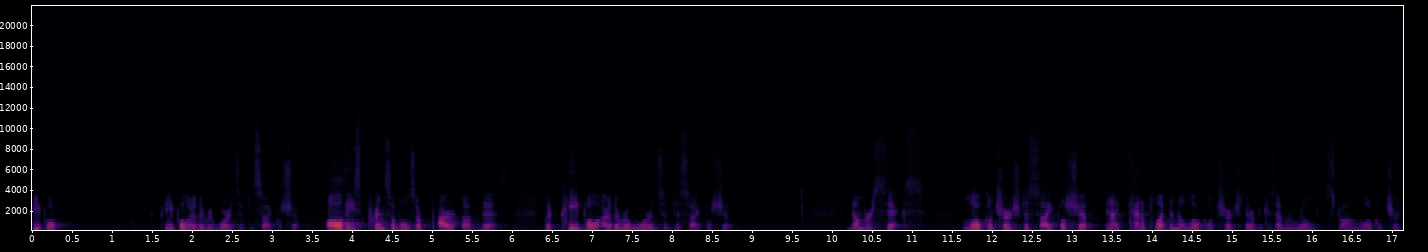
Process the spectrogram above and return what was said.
People. People are the rewards of discipleship. All these principles are part of this, but people are the rewards of discipleship. Number six, local church discipleship. And I kind of plugged in the local church there because I'm a real strong local church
